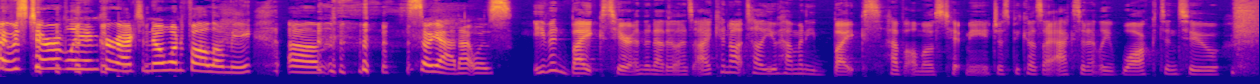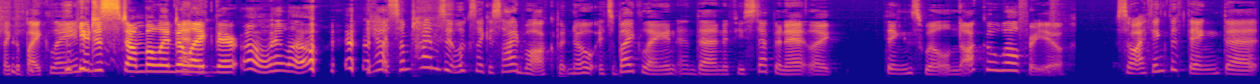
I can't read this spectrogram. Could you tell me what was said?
I was terribly incorrect. No one follow me. Um, so yeah, that was. Even bikes here in the Netherlands, I cannot tell you how many bikes have almost hit me just because I accidentally walked into like a bike lane. You just stumble into And- like there. Oh, hello. yeah, sometimes it looks like a sidewalk, but no, it's a bike lane. And then if you step in it, like things will not go well for you. So I think the thing that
